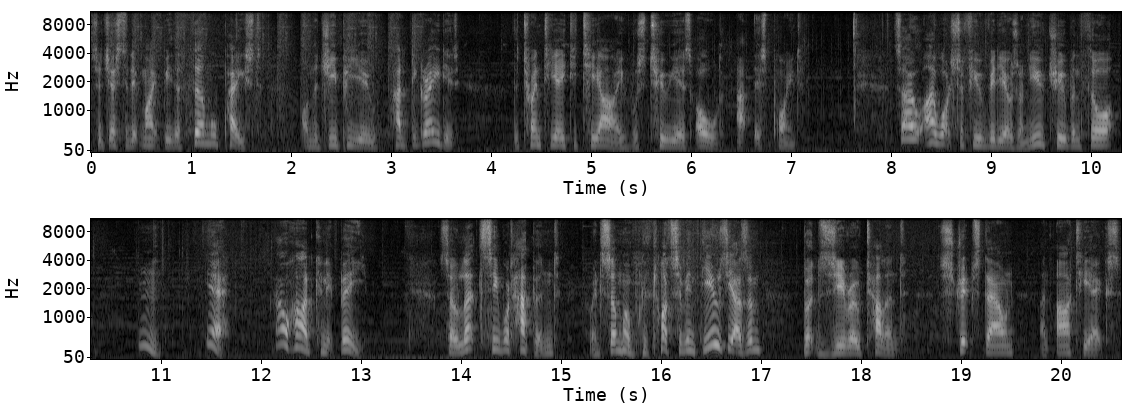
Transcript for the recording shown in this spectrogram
suggested it might be the thermal paste on the GPU had degraded. The 2080 Ti was two years old at this point. So I watched a few videos on YouTube and thought, hmm, yeah, how hard can it be? So let's see what happened when someone with lots of enthusiasm but zero talent strips down an RTX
